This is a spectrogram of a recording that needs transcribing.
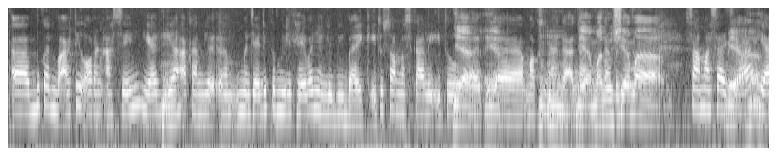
Eh, bukan berarti orang asing ya dia Hmm. akan eh, menjadi pemilik hewan yang lebih baik. Itu sama sekali itu Ya, eh, ti- ya. eh, maksudnya Mm-mm. enggak, enggak Ya, enggak manusia mah sama saja Ya. ya,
